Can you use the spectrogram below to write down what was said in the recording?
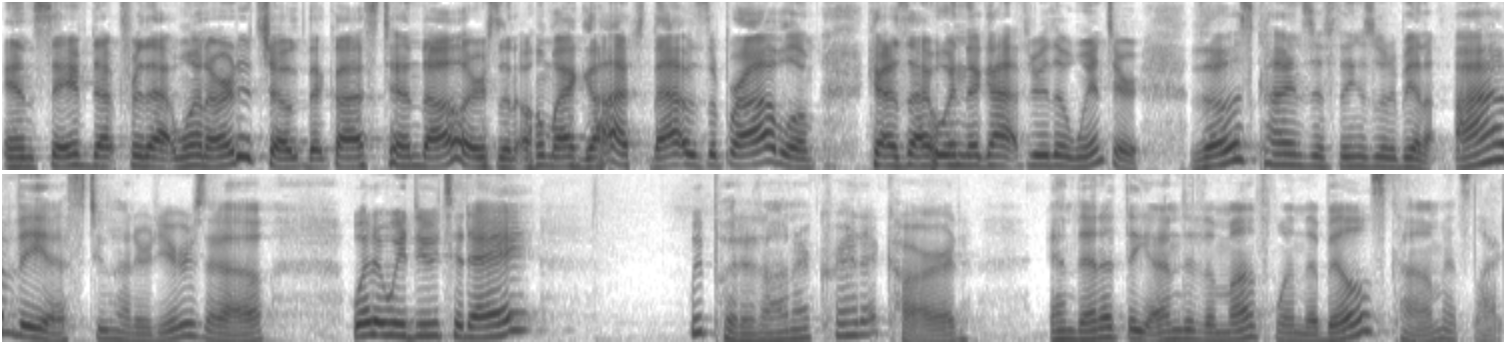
and saved up for that one artichoke that cost $10. And oh my gosh, that was a problem because I wouldn't have got through the winter. Those kinds of things would have been obvious 200 years ago. What do we do today? We put it on our credit card. And then at the end of the month, when the bills come, it's like,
